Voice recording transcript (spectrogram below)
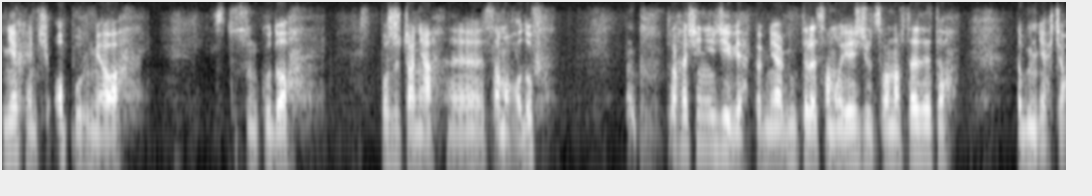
niechęć, opór miała w stosunku do pożyczania e, samochodów. No, Trochę się nie dziwię. Pewnie jakbym tyle samo jeździł co ona wtedy, to, to bym nie chciał.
